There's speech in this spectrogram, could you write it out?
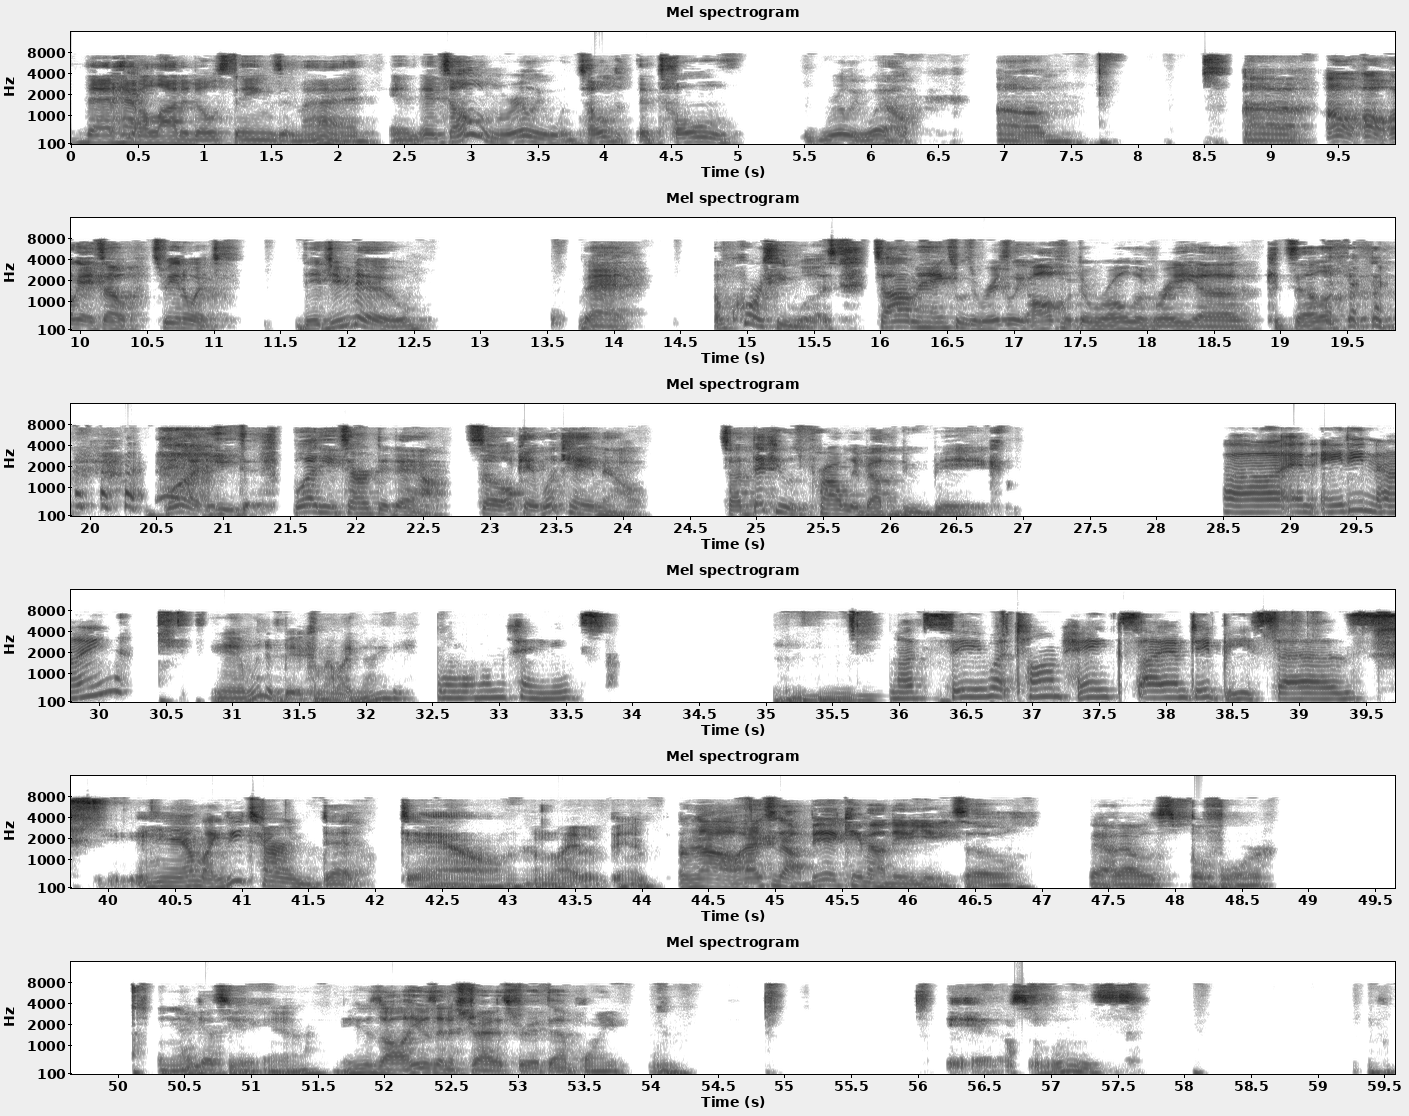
that had Yeah. a lot of those things in mind, and and told them really told it told really well. Um. Uh. Oh. Oh. Okay. So speaking of which, did you know that of course he was. Tom Hanks was originally offered the role of Ray uh, Kinsella, but he but he turned it down. So okay, what came out? So I think he was probably about to do big. Uh, in 89, Yeah, when did Big come out? Like ninety. Tom Hanks. Let's see what Tom Hanks IMDb says. Yeah, I'm like, if you turned that down, it might have been. No, actually, no. Big came out in '88, so yeah, that was before. Yeah, I guess he, yeah, he was all he was in the stratosphere at that point. Yeah, so what was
